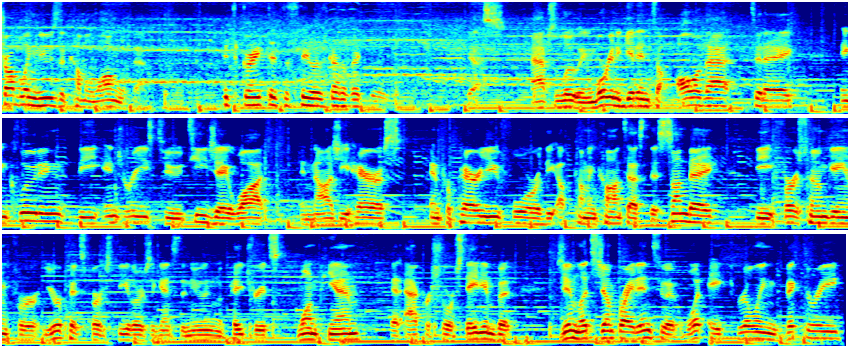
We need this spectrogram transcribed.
troubling news that come along with that. It's great that the Steelers got a victory. Yes, absolutely. And we're going to get into all of that today, including the injuries to TJ Watt and Najee Harris and prepare you for the upcoming contest this Sunday, the first home game for your Pittsburgh Steelers against the New England Patriots, 1 p.m. at Acrisure Stadium. But Jim, let's jump right into it. What a thrilling victory,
